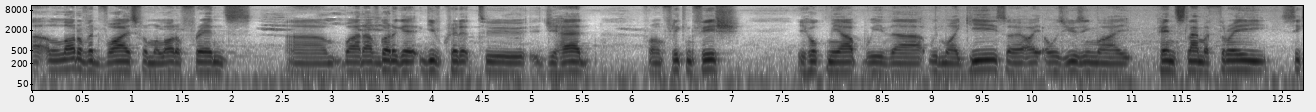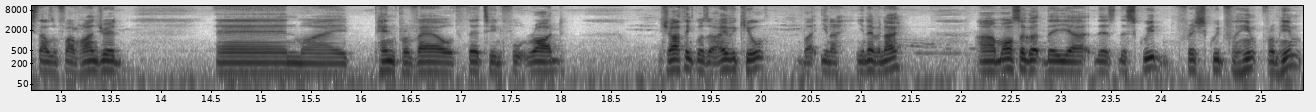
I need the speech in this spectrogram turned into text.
a lot of advice from a lot of friends, um, but I've got to get, give credit to Jihad from Flicking Fish. He hooked me up with uh, with my gear, so I, I, was using my Penn Slammer 3 6500 and my Penn Prevail 13 foot rod, which I think was an overkill, but you know you never know. Um, also got the, uh, the the squid, fresh squid from him from him.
